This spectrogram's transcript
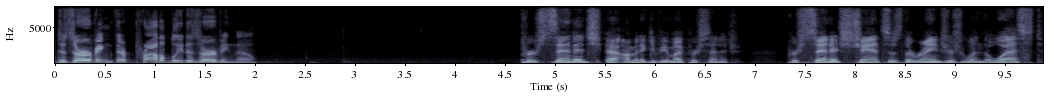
deserving, they're probably deserving though. Percentage, uh, I'm going to give you my percentage. Percentage chances the Rangers win the West.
